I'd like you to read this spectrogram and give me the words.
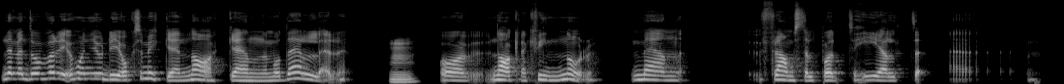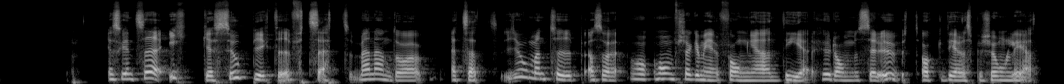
Nej men då var det, hon gjorde ju också mycket nakenmodeller Mm. Och nakna kvinnor. Men framställt på ett helt, eh, jag ska inte säga icke-subjektivt sätt, men ändå ett sätt, jo men typ, alltså, hon, hon försöker mer fånga det, hur de ser ut och deras personlighet.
